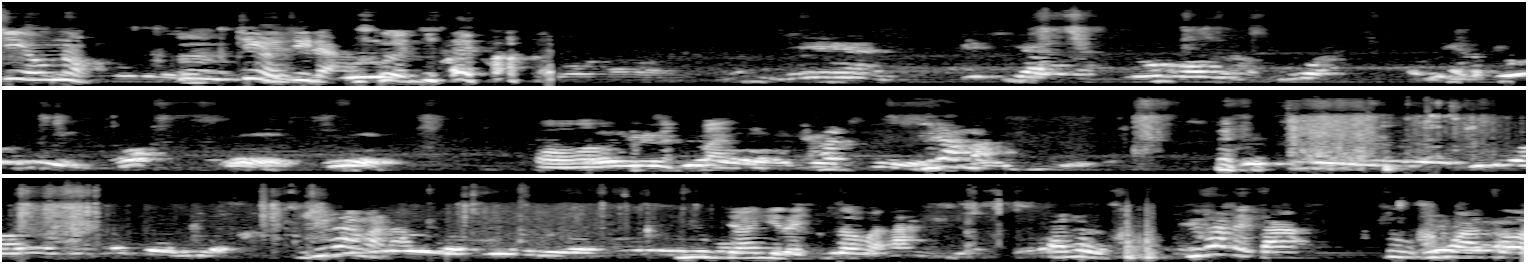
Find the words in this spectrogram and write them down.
ကြည့်အောင်နော် อืม ကြည့်ရကြည့်လိုက် ဆွကြည့်လိုက်ပါ ဟောပါတိယူထားမှာယူထားမှာလားညူကြရေးလိုက်ကြည့်တော့ပါလားဘာလို့လဲယူထားလိုက်ကသူ့ဟိုဆို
